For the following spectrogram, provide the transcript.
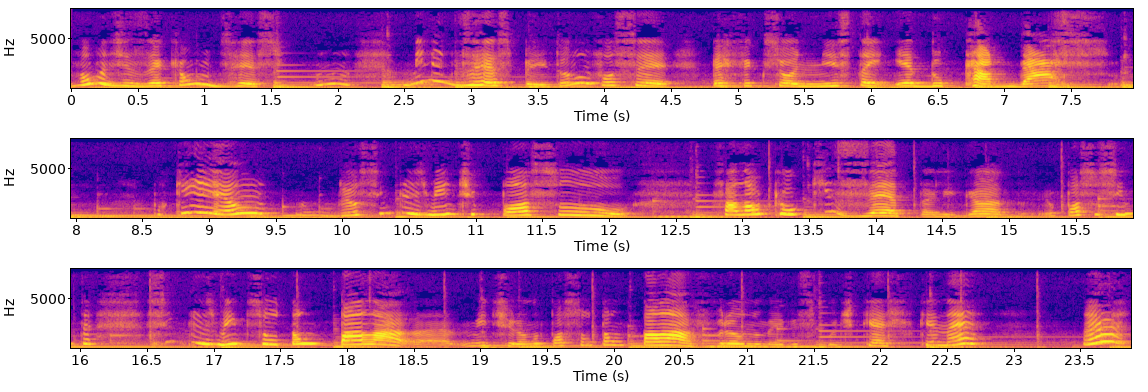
vamos dizer que é um, desrespeito, um mini desrespeito. Eu não vou ser perfeccionista e educadaço, porque eu eu simplesmente posso falar o que eu quiser, tá ligado? Eu posso sim, simplesmente soltar um palavrão. Ah, mentira, eu não posso soltar um palavrão no meio desse podcast, porque, né? É?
